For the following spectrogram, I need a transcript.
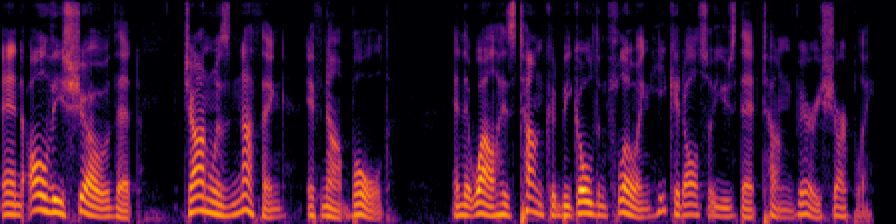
and all these show that John was nothing if not bold, and that while his tongue could be golden flowing, he could also use that tongue very sharply.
